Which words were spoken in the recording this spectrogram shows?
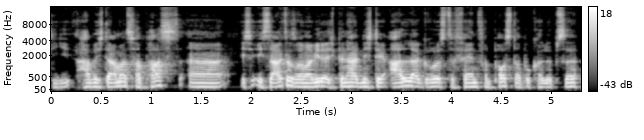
Die habe ich damals verpasst. Äh, ich ich sage das auch mal wieder, ich bin halt nicht der allergrößte Fan von Postapokalypse,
